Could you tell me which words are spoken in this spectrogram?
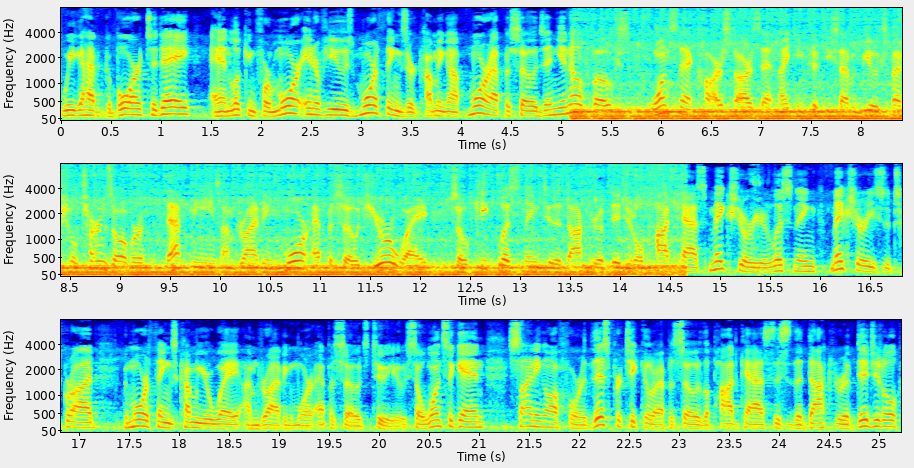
we have Gabor today and looking for more interviews. More things are coming up, more episodes. And you know, folks, once that car starts, that 1957 Buick Special turns over, that means I'm driving more episodes your way. So keep listening to the Doctor of Digital podcast. Make sure you're listening. Make sure you subscribe. The more things come your way, I'm driving more episodes to you. So once again, signing off for this particular episode of the podcast. This is the Doctor of Digital,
